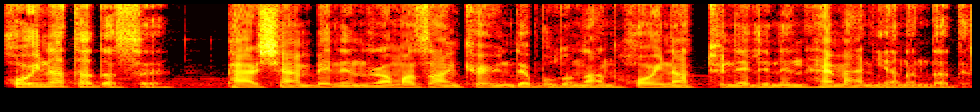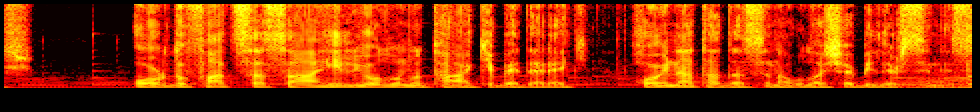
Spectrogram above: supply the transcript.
Hoynat Adası, Perşembe'nin Ramazan köyünde bulunan Hoynat Tüneli'nin hemen yanındadır. Ordu Fatsa sahil yolunu takip ederek Hoynat Adası'na ulaşabilirsiniz.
